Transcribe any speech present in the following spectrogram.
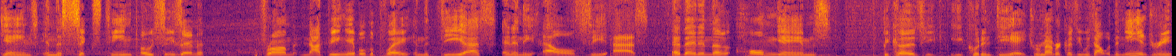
games in the 16 postseason from not being able to play in the DS and in the LCS, and then in the home games because he, he couldn't DH. Remember, because he was out with a knee injury,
